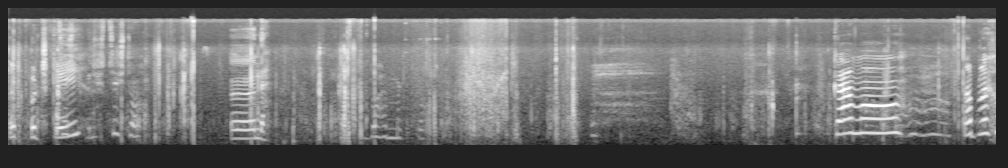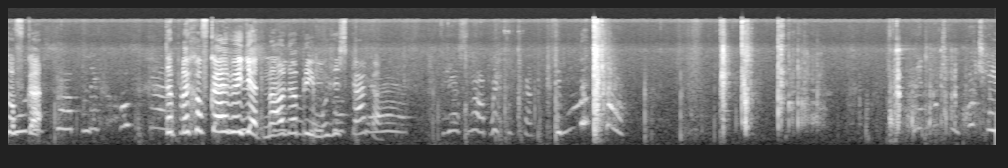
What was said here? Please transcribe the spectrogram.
Tak počkej. Když chceš to, Uh, ne. bohem mrtka. Kámo, ta plechovka, Ta plechovka. ta plechovka je vidět, no dobrý, může skákat. Jasná plechovka. Ty mrtko. Ne, Počkej, počkej,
